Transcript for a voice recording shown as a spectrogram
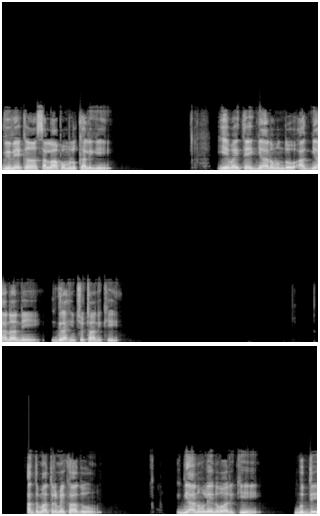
వివేక సల్లాపములు కలిగి ఏమైతే జ్ఞానం ఉందో ఆ జ్ఞానాన్ని గ్రహించటానికి అంత మాత్రమే కాదు జ్ఞానం లేని వారికి బుద్ధి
